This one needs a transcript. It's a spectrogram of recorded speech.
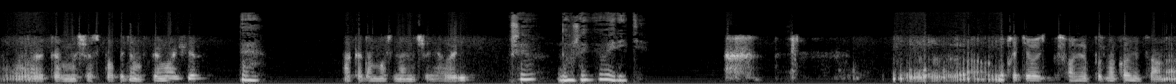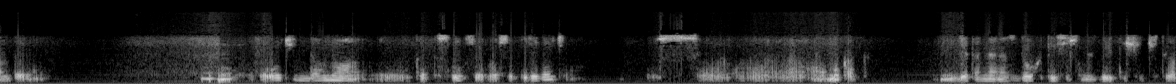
Это мы сейчас попадем в прямой эфир. да. А когда можно начать говорить? Уже, да уже говорите. Ну, хотелось бы с вами познакомиться, Антоновна. Очень давно, э, как слушаю вашу передачу, с, э, ну как, где-то, наверное, с 2000 с 2004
